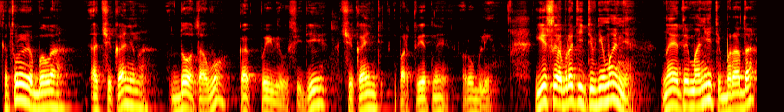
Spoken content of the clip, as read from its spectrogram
которая была отчеканена до того, как появилась идея чеканить портретные рубли. Если обратите внимание, на этой монете борода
